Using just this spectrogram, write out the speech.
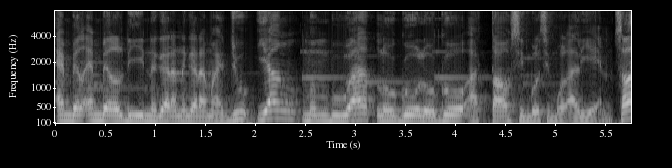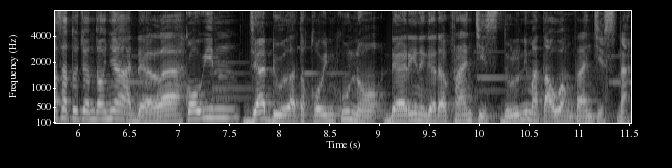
embel-embel di negara-negara maju yang membuat logo-logo atau simbol-simbol alien. Salah satu contohnya adalah koin jadul atau koin kuno dari negara Prancis. Dulu ini mata uang Prancis. Nah,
